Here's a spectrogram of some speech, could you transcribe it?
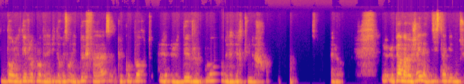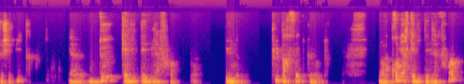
dans le développement de la vie d'oraison les deux phases que comporte le, développement de la vertu de foi. Alors, le, le Père Marogène a distingué dans ce chapitre euh, deux qualités de la foi. Une plus parfaite que l'autre. Dans la première qualité de la foi,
